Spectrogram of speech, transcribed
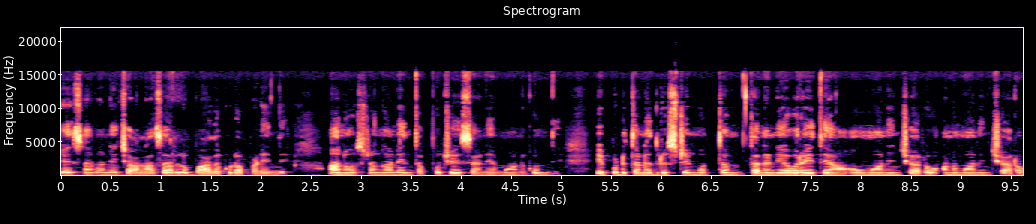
చేశానని చాలాసార్లు బాధ కూడా పడింది. అనవసరంగా నేను తప్పు చేశానేమో అనుకుంది. ఇప్పుడు తన దృష్టి మొత్తం తనని ఎవరైతే అవమానించారో అనుమానించారో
